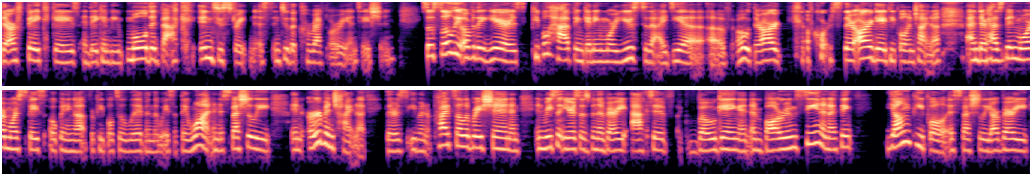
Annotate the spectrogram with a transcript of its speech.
there are fake gays and they can be molded back into straightness, into the correct orientation. So slowly over the years, people have been getting more used to the idea of, oh, there are, of course, there are gay people in China. And there has been more and more space opening up for people to live in the ways that they want. And especially in urban China, there's even a pride celebration. And in recent years, there's been a very active like, voguing and, and ballroom scene. And I think young people especially are very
